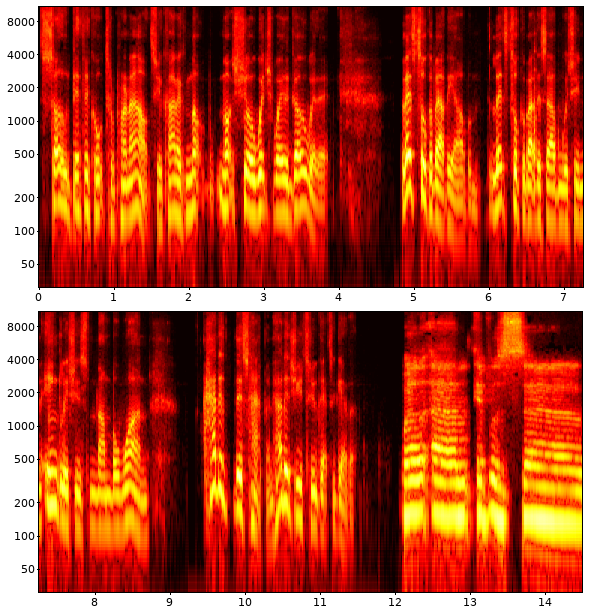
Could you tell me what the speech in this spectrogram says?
so difficult to pronounce. You're kind of not not sure which way to go with it. Let's talk about the album. Let's talk about this album, which in English is number one. How did this happen? How did you two get together? Well, um, it was uh,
